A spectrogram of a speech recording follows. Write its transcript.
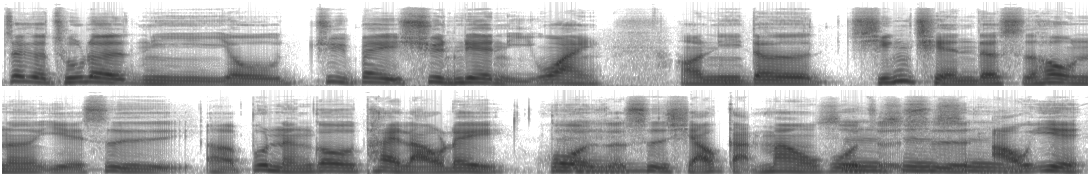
这个除了你有具备训练以外。哦，你的行前的时候呢，也是呃不能够太劳累，或者是小感冒，或者是熬夜，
